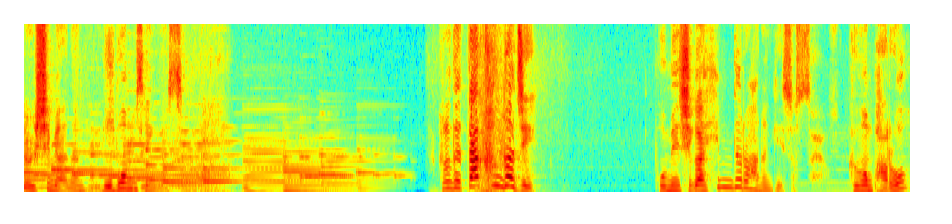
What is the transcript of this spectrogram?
열심히 하는 모범생이었습니다. 그런데 딱 한 가지 보민 씨가 힘들어하는 게 있었어요. 그건 바로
